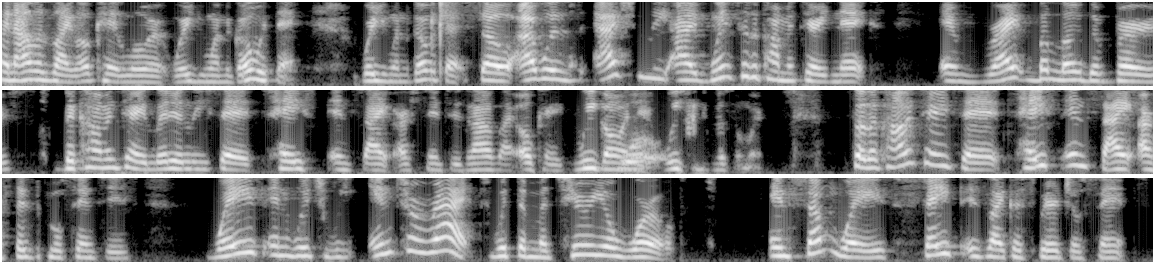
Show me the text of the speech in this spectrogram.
And I was like, okay, Lord, where you want to go with that? Where you want to go with that? So I was actually, I went to the commentary next and right below the verse, the commentary literally said taste and sight are senses. And I was like, okay, we going there. We finna go somewhere. So the commentary said taste and sight are physical senses, ways in which we interact with the material world. In some ways, faith is like a spiritual sense,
